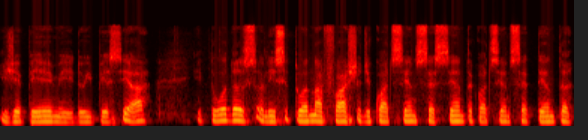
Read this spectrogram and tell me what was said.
IGPM e do IPCA, e todas ali situando na faixa de 460, 470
